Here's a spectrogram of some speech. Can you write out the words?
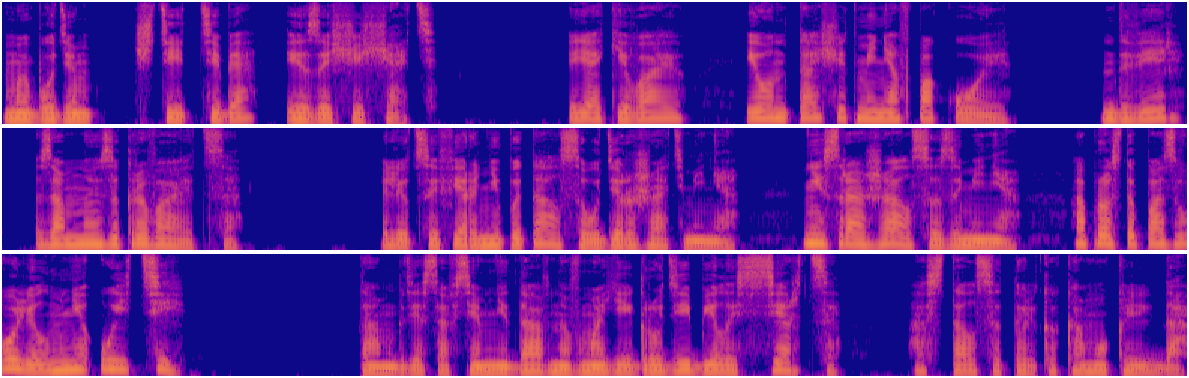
Мы будем чтить тебя и защищать». Я киваю, и он тащит меня в покое. Дверь за мной закрывается. Люцифер не пытался удержать меня, не сражался за меня, а просто позволил мне уйти. Там, где совсем недавно в моей груди билось сердце, остался только комок льда.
